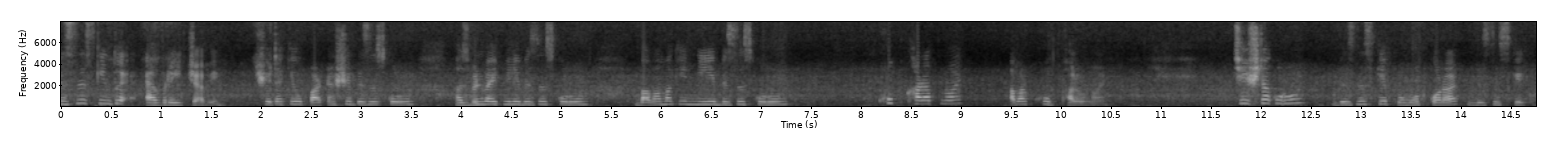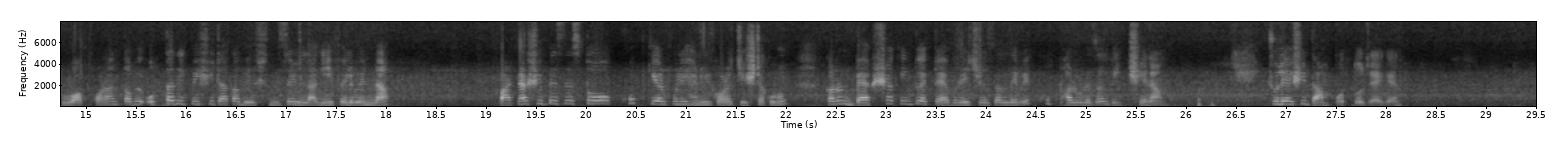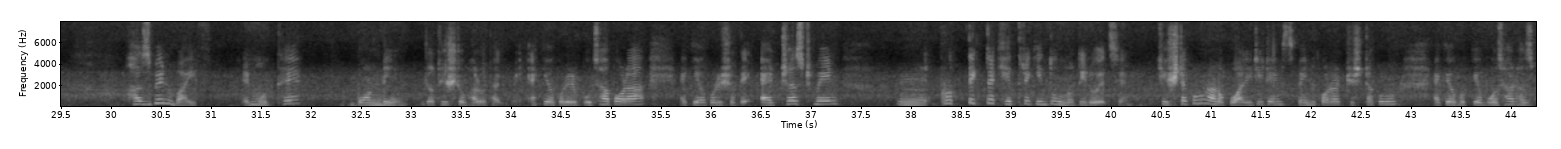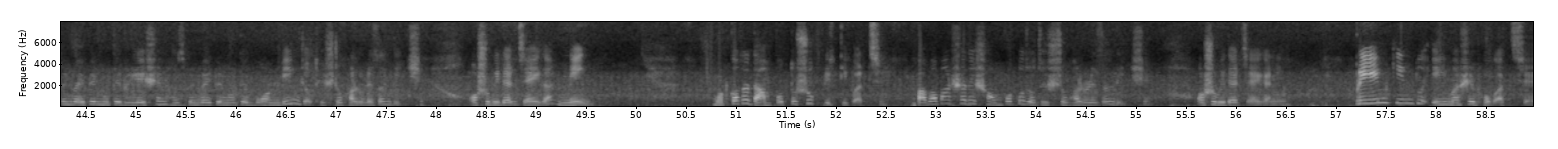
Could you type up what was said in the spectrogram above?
বিজনেস কিন্তু অ্যাভারেজ যাবে। সেটা কেউ পার্টনারশিপ বিজনেস করুন হাজব্যান্ড ওয়াইফ মিলে বিজনেস করুন বাবা মাকে নিয়ে বিজনেস করুন। খুব খারাপ নয়, আবার খুব ভালো নয়। চেষ্টা করুন বিজনেসকে প্রমোট করার বিজনেসকে গ্রো আপ করান, তবে অত্যাধিক বেশি টাকা বিজনেসে লাগিয়ে ফেলবেন না। পার্টনারশিপ বিজনেস তো খুব কেয়ারফুলি হ্যান্ডেল করার চেষ্টা করুন, কারণ ব্যবসা কিন্তু একটা অ্যাভারেজ রেজাল্ট দেবে, খুব ভালো রেজাল্ট দিচ্ছে না। চলে আসি দাম্পত্য জায়গায়। হাজব্যান্ড ওয়াইফ এর মধ্যে বন্ডিং যথেষ্ট ভালো থাকবে। একে অপরের বোঝাপড়া একে অপরের সাথে অ্যাডজাস্টমেন্ট প্রত্যেকটা ক্ষেত্রে কিন্তু উন্নতি রয়েছে। চেষ্টা করুন আরও কোয়ালিটি টাইম স্পেন্ড করার, চেষ্টা করুন একে অপরকে বোঝার হাজব্যান্ড ওয়াইফের মধ্যে রিলেশন হাজব্যান্ড ওয়াইফের মধ্যে বন্ডিং যথেষ্ট ভালো রেজাল্ট দিচ্ছে। অসুবিধার জায়গা নেই। মোট কথা দাম্পত্য সুখ বৃদ্ধি পাচ্ছে। বাবা মার সাথে সম্পর্ক যথেষ্ট ভালো রেজাল্ট দিচ্ছে। অসুবিধার জায়গা নেই। প্রেম কিন্তু এই মাসে ভোগাচ্ছে।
